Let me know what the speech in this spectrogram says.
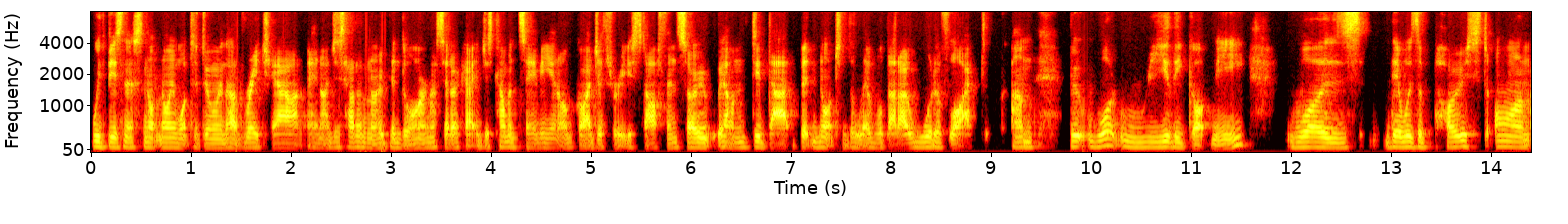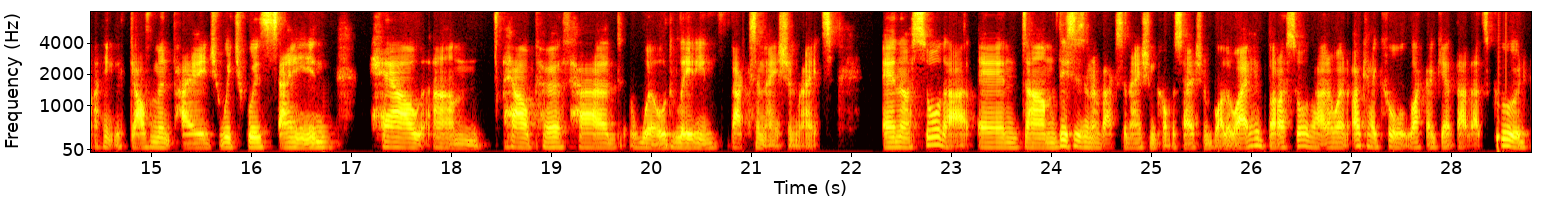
with business, not knowing what to do, and I'd reach out and I just had an open door and I said, okay, just come and see me and I'll guide you through your stuff. And so um, did that, but not to the level that I would have liked. Um, but what really got me was there was a post on I think the government page which was saying how um, how Perth had world leading vaccination rates. And I saw that, and um, this isn't a vaccination conversation, by the way, but I saw that. I went, okay, cool. Like, I get that. That's good.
